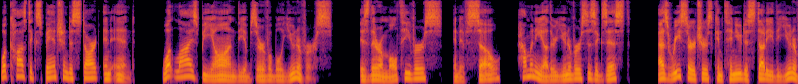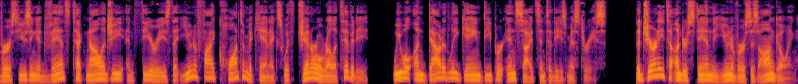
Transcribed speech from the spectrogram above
What caused expansion to start and end? What lies beyond the observable universe? Is there a multiverse? And if so, how many other universes exist? As researchers continue to study the universe using advanced technology and theories that unify quantum mechanics with general relativity, we will undoubtedly gain deeper insights into these mysteries. The journey to understand the universe is ongoing,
